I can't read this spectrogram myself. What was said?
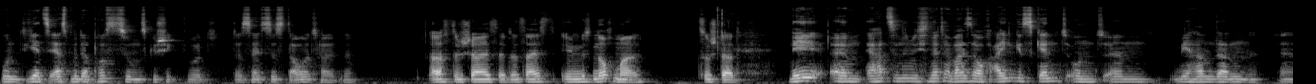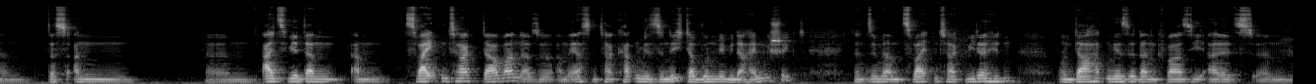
und jetzt erst mit der Post zu uns geschickt wird. Das heißt, es dauert halt, ne? Ach du Scheiße, das heißt, ihr müsst nochmal zur Stadt. Nee, ähm, er hat sie nämlich netterweise auch eingescannt und ähm, wir haben dann ähm, das an, ähm, als wir dann am zweiten Tag da waren, also am ersten Tag hatten wir sie nicht, da wurden wir wieder heimgeschickt. Dann sind wir am zweiten Tag wieder hin und da hatten wir sie dann quasi als ähm,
